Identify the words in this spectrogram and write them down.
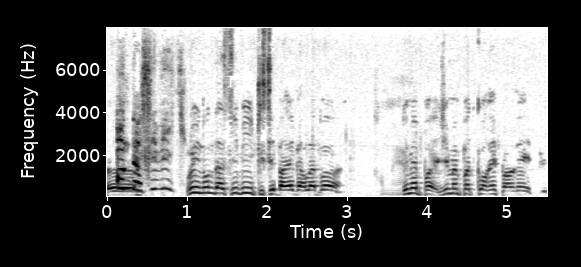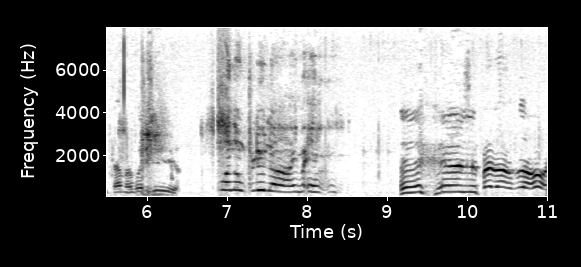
euh... Honda Civic Oui, une Honda Civic qui s'est barrée vers là-bas. Oh J'ai merde. même pas, j'ai même pas de quoi réparer, putain, ma voiture. Moi non plus, là il m'a- il- Euh, euh, j'ai pas d'argent,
